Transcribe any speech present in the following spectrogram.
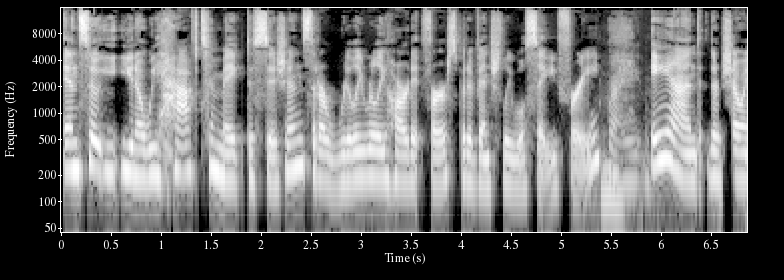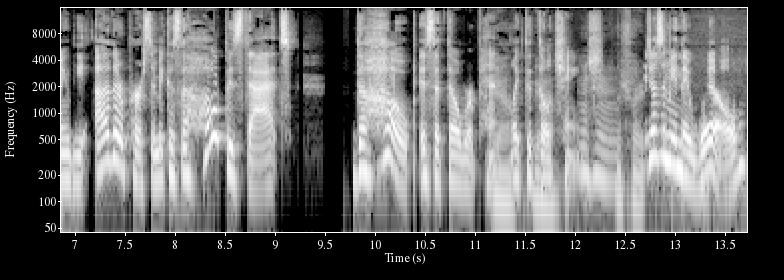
And so, you know, we have to make decisions that are really, really hard at first, but eventually will set you free. Right. And they're showing the other person because the hope is that the hope is that they'll repent, yeah, like that yeah. they'll change. Mm-hmm. Right. It doesn't mean they will,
